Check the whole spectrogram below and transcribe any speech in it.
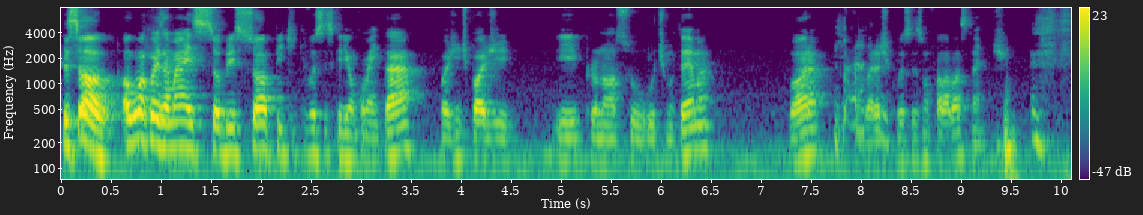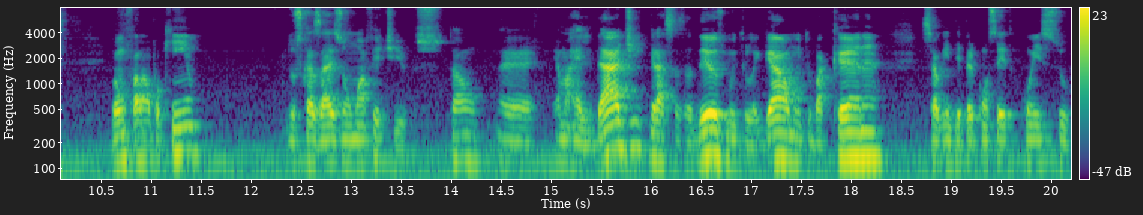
Pessoal, alguma coisa mais sobre SOP que vocês queriam comentar? Ou a gente pode ir para o nosso último tema? Bora? Agora acho que vocês vão falar bastante. Vamos falar um pouquinho dos casais homoafetivos. Então, é, é uma realidade, graças a Deus, muito legal, muito bacana. Se alguém tem preconceito com isso,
